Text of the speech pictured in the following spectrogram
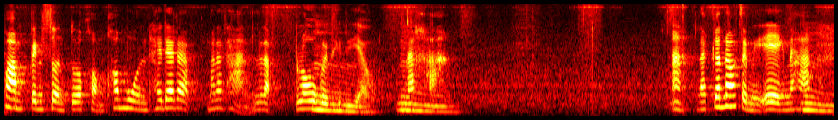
ความเป็นส่วนตัวของข้อมูลให้ได้ระดับมาตรฐานระดับโลกเลยทีเดียวนะคะอืมอะแล้วก็นอกจากนี้เองนะคะอืม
